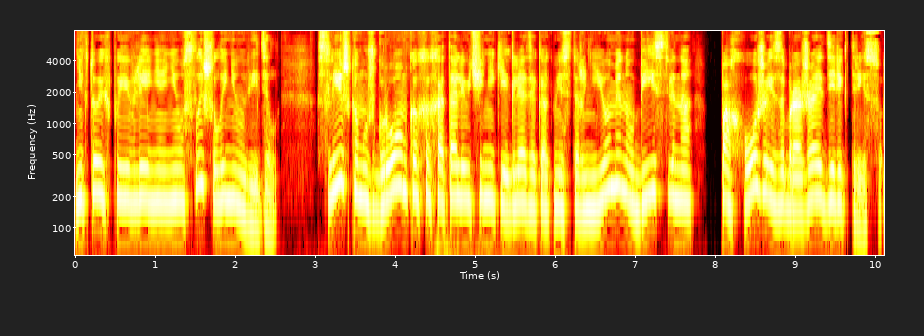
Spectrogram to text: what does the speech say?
Никто их появления не услышал и не увидел. Слишком уж громко хохотали ученики, глядя, как мистер Ньюмен убийственно похоже изображает директрису.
